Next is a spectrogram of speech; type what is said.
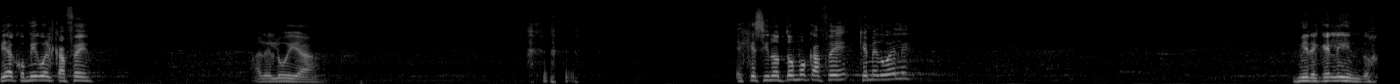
Diga conmigo el café. Aleluya. Es que si no tomo café, ¿qué me duele? Mire qué lindo.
